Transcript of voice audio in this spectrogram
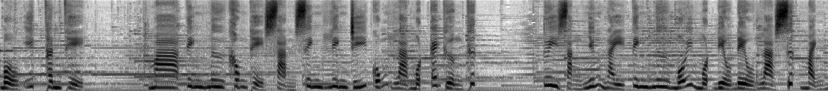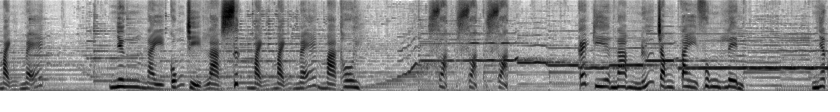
Bổ ít thân thể. Mà tinh ngư không thể sản sinh linh trí cũng là một cách thường thức. Tuy rằng những này tinh ngư mỗi một điều đều là sức mạnh mạnh mẽ, Nhưng này cũng chỉ là sức mạnh mạnh mẽ mà thôi. Xoạt xoạt xoạt. Cái kia nam nữ trong tay vung lên. Nhất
